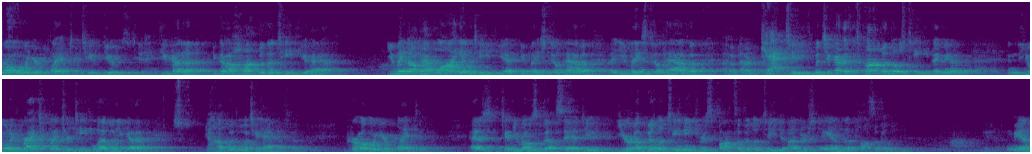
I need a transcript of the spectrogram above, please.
grow where you're planted. You, you, you gotta, you gotta hunt with the teeth you have. You may not have lion teeth yet. You may still have a, you may still have a, cat teeth, but you gotta hunt with those teeth, amen? And you want to graduate your teeth level, you gotta hunt with what you have. Grow where you're planted. As Teddy Roosevelt said, you, your ability needs responsibility to understand the possibility. Amen?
